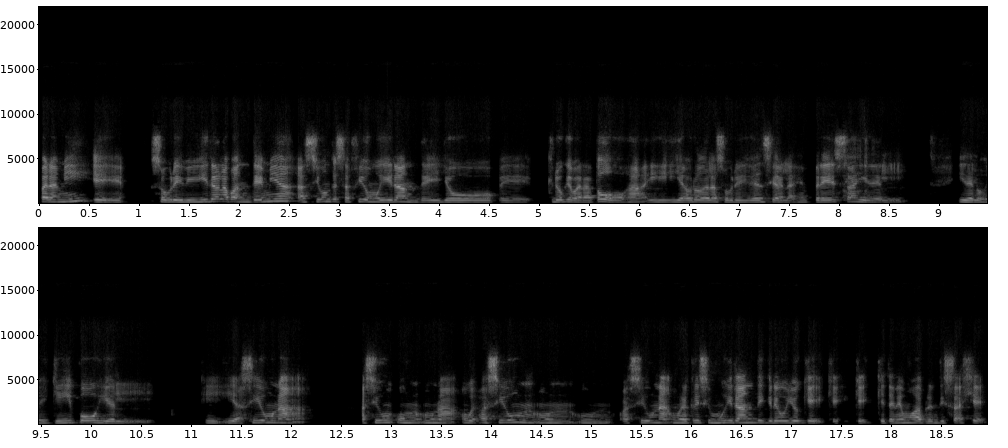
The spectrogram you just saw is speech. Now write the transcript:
para mí eh, sobrevivir a la pandemia ha sido un desafío muy grande. Y yo creo que para todos, ¿ah? y, hablo de la sobrevivencia de las empresas y, del, y de los equipos, y, el, y, ha sido una, ha sido, una, ha sido, un, ha sido una, una, crisis muy grande y creo yo que, que, que tenemos aprendizaje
